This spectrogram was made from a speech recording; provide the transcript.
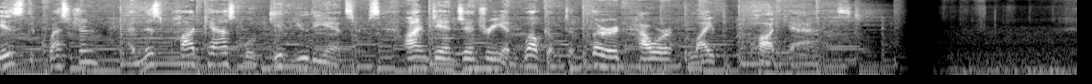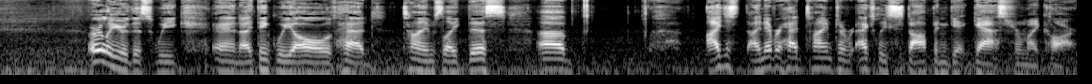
is the question, and this podcast will give you the answers. I'm Dan Gentry, and welcome to Third Power Life Podcast. Earlier this week, and I think we all have had times like this, uh, I just, I never had time to actually stop and get gas for my car.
